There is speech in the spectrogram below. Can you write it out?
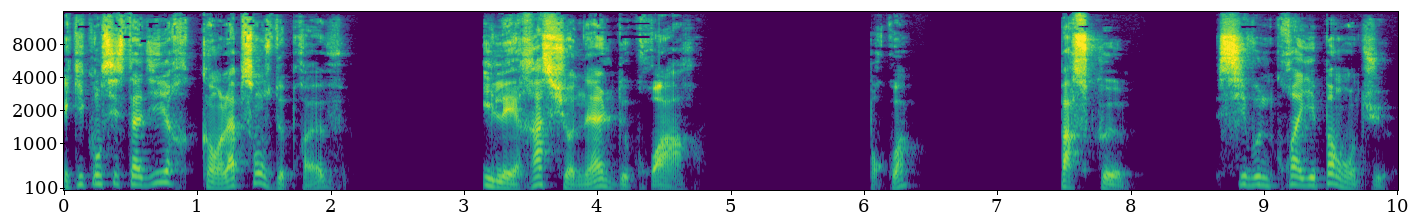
et qui consiste à dire qu'en l'absence de preuves, il est rationnel de croire. Pourquoi? Parce que si vous ne croyez pas en Dieu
